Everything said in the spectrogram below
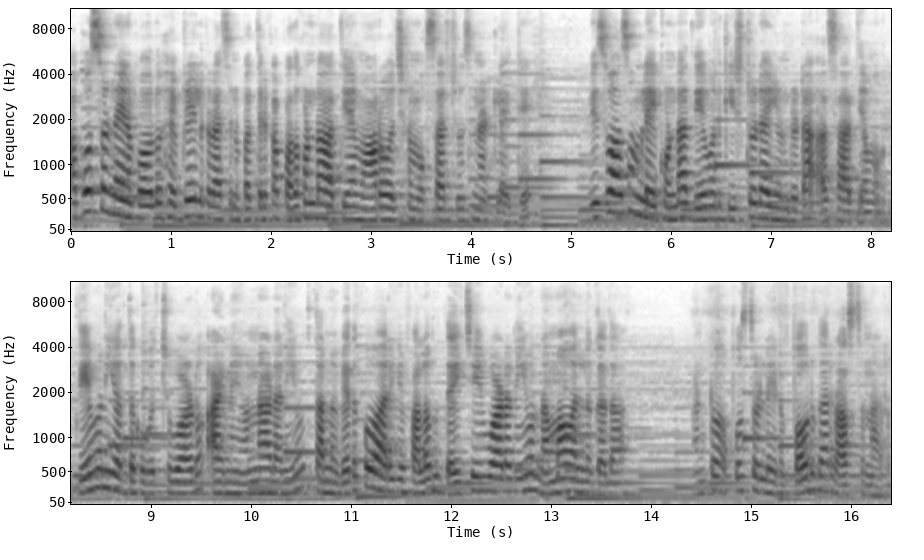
అపోసలైన పౌలు హెబ్రిల్కి రాసిన పత్రిక పదకొండో అధ్యాయం ఆరో వచనం ఒకసారి చూసినట్లయితే విశ్వాసం లేకుండా దేవునికి ఇష్టడై ఉండుట అసాధ్యము. దేవుని యొద్దకు వచ్చేవాడు ఆయన ఉన్నాడనియో తను వెదకు వారికి ఫలం దయచేయవాడనియో నమ్మవలను కదా అంటూ అపోస్తుడైన పౌలు గారు రాస్తున్నారు.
